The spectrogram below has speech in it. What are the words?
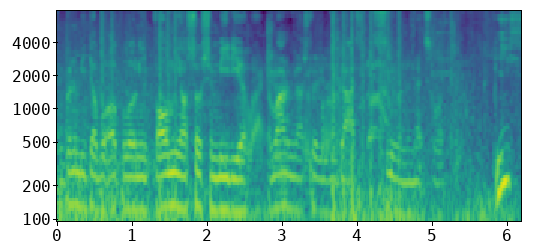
I'm going to be double uploading. Follow me on social media. And round me on Twitter, you guys. See you in the next one. Peace.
